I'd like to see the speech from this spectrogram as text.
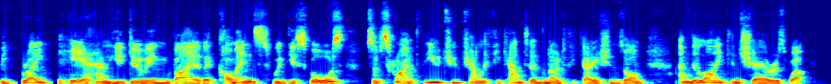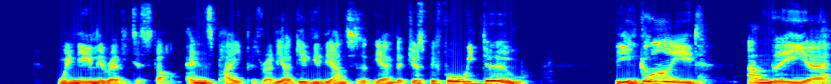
It'd be great to hear how you're doing via the comments with your scores. Subscribe to the YouTube channel if you can, turn the notifications on, and a like and share as well. We're nearly ready to start. Pens, papers ready. I'll give you the answers at the end. But just before we do, the eagle-eyed and the uh,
